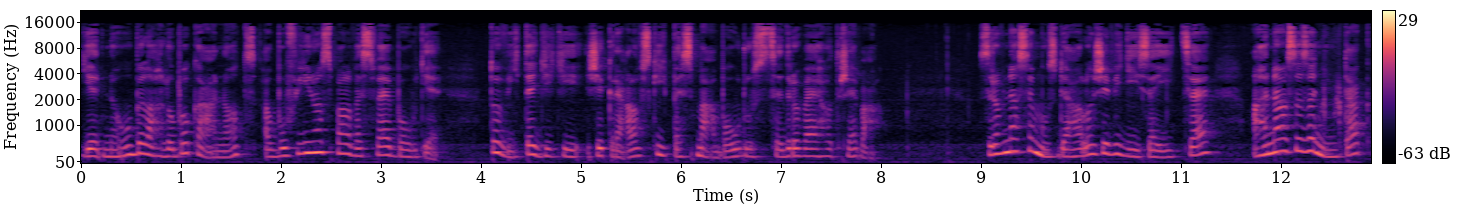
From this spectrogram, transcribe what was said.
Jednou byla hluboká noc a Bufíno spal ve své boudě. To víte, děti, že královský pes má boudu z cedrového dřeva. Zrovna se mu zdálo, že vidí zajíce a hnal se za ním tak,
